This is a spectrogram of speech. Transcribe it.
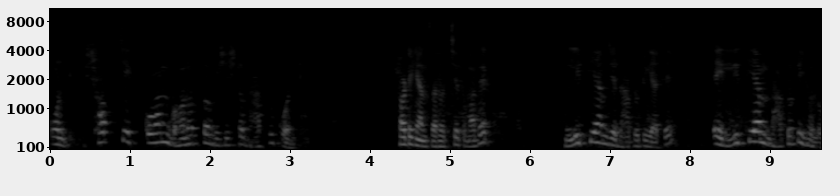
কোনটি? সবচেয়ে কম ঘনত্ব বিশিষ্ট ধাতু কোনটি? সঠিক অ্যান্সার হচ্ছে তোমাদের লিথিয়াম যে ধাতুটি আছে, এই লিথিয়াম ধাতুটি হলো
